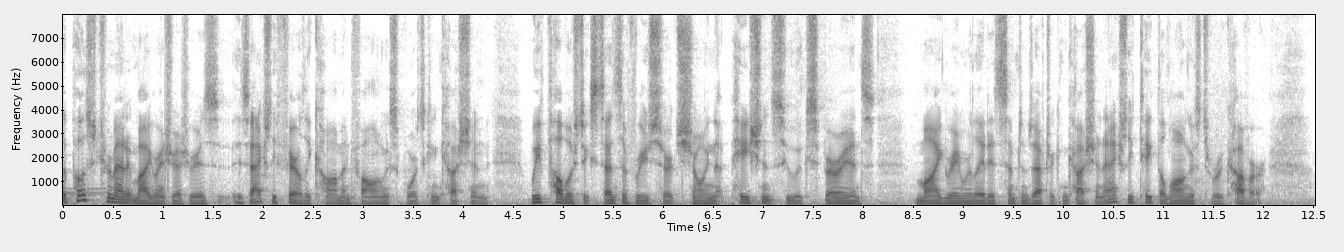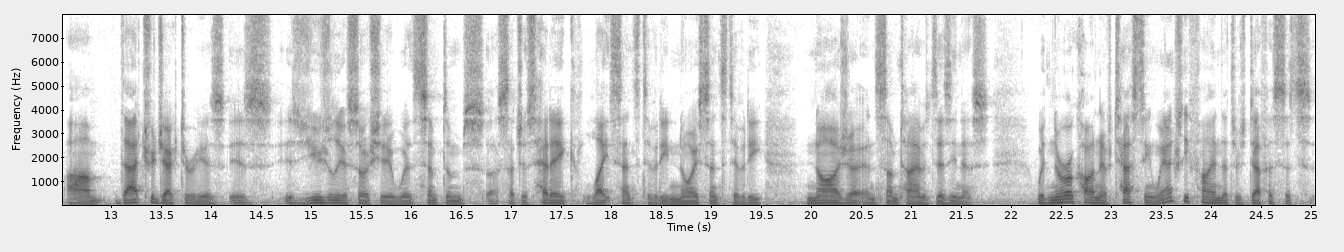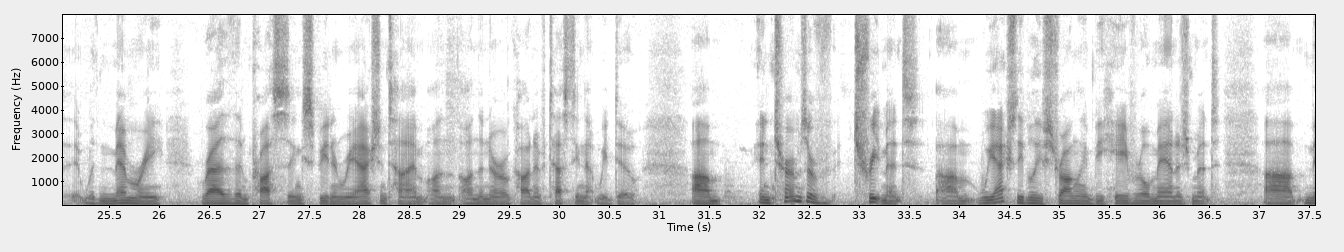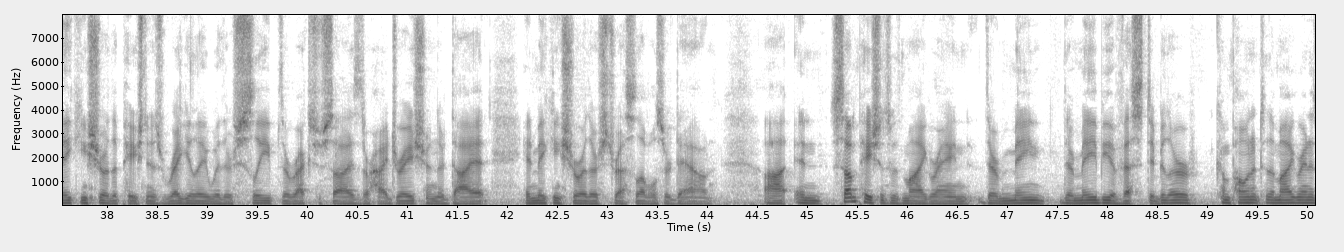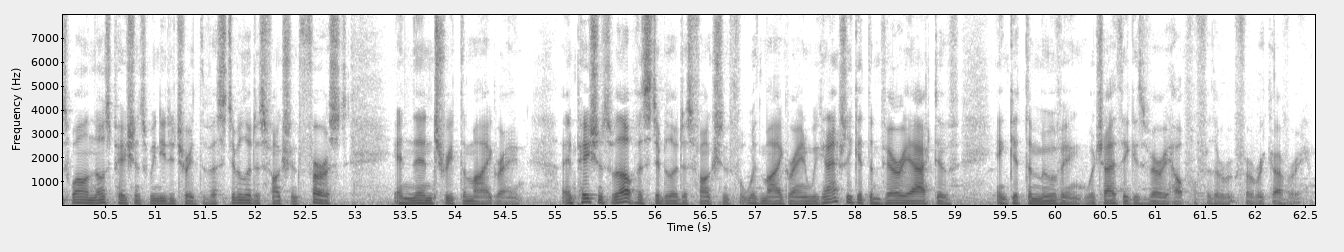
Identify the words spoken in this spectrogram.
The post-traumatic migraine trajectory is, is actually fairly common following a sports concussion. We've published extensive research showing that patients who experience migraine-related symptoms after concussion actually take the longest to recover. Um, that trajectory is, is, is usually associated with symptoms uh, such as headache, light sensitivity, noise sensitivity, nausea, and sometimes dizziness. With neurocognitive testing, we actually find that there's deficits with memory rather than processing speed and reaction time on, on the neurocognitive testing that we do. Um, in terms of treatment, um, we actually believe strongly in behavioral management, uh, making sure the patient is regulated with their sleep, their exercise, their hydration, their diet, and making sure their stress levels are down. Uh, in some patients with migraine, there may, there may be a vestibular component to the migraine as well. In those patients, we need to treat the vestibular dysfunction first and then treat the migraine. In patients without vestibular dysfunction with migraine, we can actually get them very active and get them moving, which I think is very helpful for, the, for recovery.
